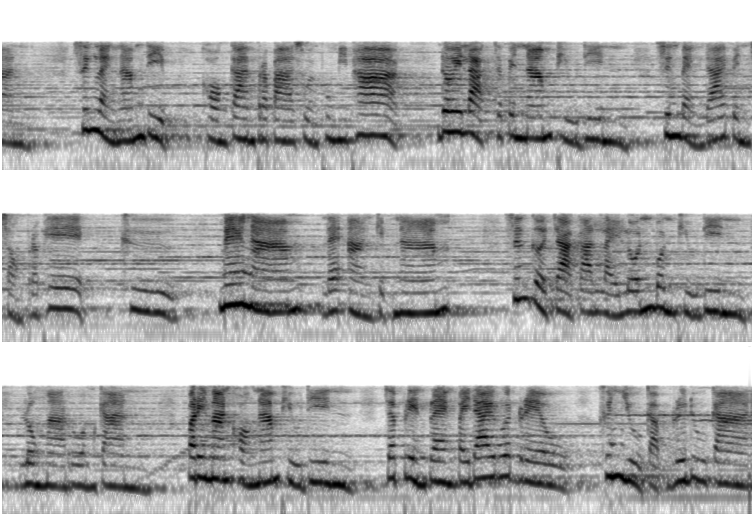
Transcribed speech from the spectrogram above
าล ซึ่งแหล่งน้ำดิบของการประปาส่วนภูมิภาค โดยหลักจะเป็นน้ำผิวดิน ซึ่งแบ่งได้เป็นสองประเภท คือ แม่น้ำและอ่างเก็บน้ำ ซึ่งเกิดจากการไหลล้นบนผิวดินลงมารวมกัน ปริมาณของน้ำผิวดินจะเปลี่ยนแปลงไปได้รวดเร็ว ขึ้นอยู่กับฤดูกาล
